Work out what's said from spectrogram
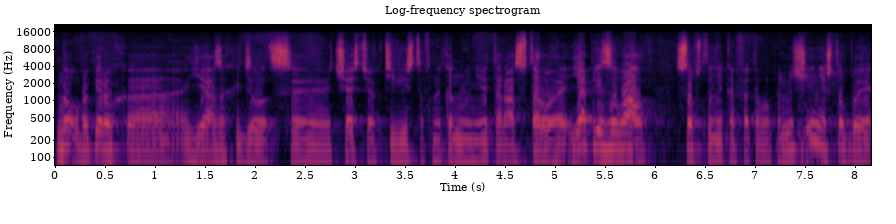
Ну, во-первых, э, я заходил с э, частью активистов накануне, это раз. Второе, я призывал собственников этого помещения, чтобы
